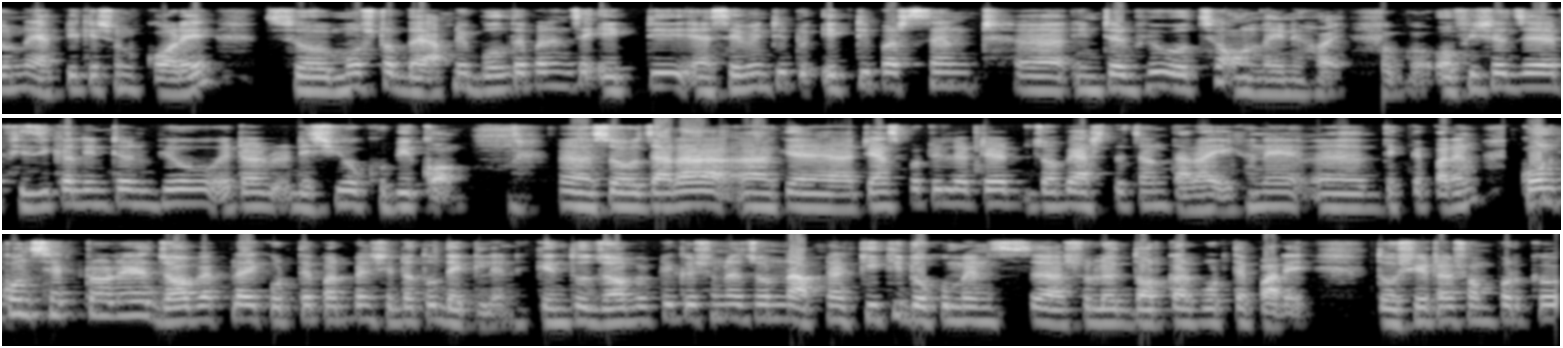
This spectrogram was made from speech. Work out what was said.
জন্য অ্যাপ্লিকেশন করে সো মোস্ট অফ দ্য আপনি বলতে পারেন যে eighty seventy two eighty percent interview হচ্ছে অনলাইনে হয়। অফিসে যে ফিজিক্যাল ইন্টারভিউ এটার রেশিও খুবই কম। সো যারা ট্রান্সপোর্ট রিলেটেড জবে আসতে চান, তারা এখানে আহ, দেখতে পারেন কোন কোন সেক্টরে জব অ্যাপ্লাই করতে পারবেন সেটা তো দেখলেন। কিন্তু জব অ্যাপ্লিকেশনের জন্য আপনার কি কি ডকুমেন্টস আসলে দরকার পড়তে পারে? তো সেটা সম্পর্কেও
